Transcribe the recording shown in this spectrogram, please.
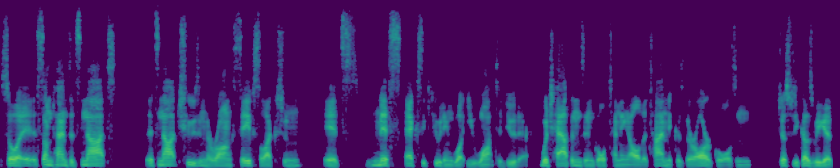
so it, sometimes it's not it's not choosing the wrong save selection it's mis executing what you want to do there, which happens in goaltending all the time because there are goals. And just because we get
